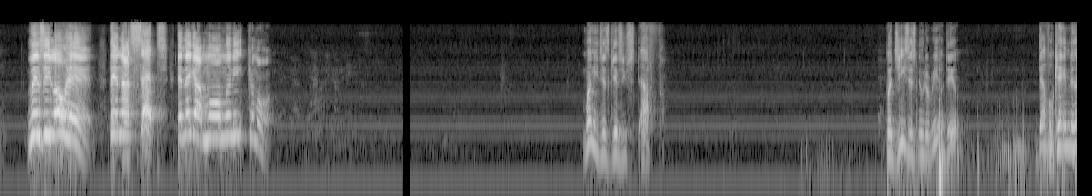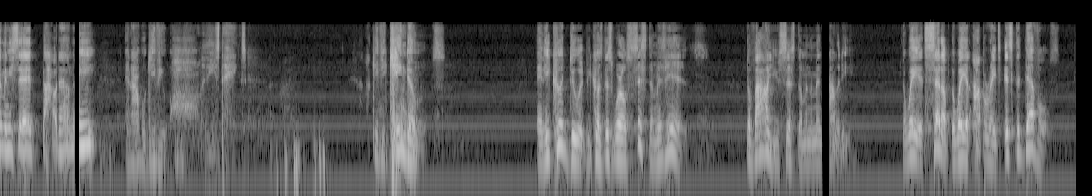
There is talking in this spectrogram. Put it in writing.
Lindsay Lohan, they're not set and they got more money. Come on. Money just gives you stuff. But Jesus knew the real deal. The devil came to him and he said, Bow down to me, and I will give you all of these things. I'll give you kingdom. And he could do it because this world system is his. The value system and the mentality, the way it's set up, the way it operates, it's the devil's.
